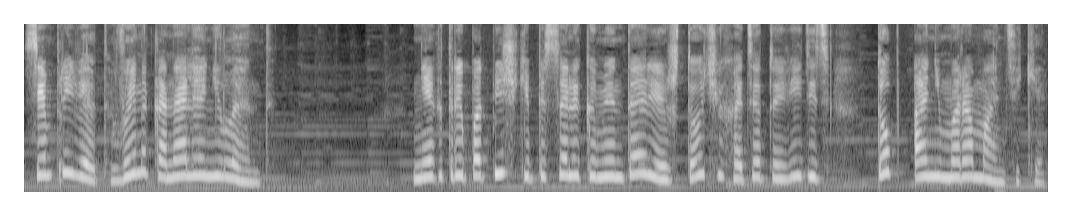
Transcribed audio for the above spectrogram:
Всем привет! Вы на канале Аниленд. Некоторые подписчики писали комментарии, что очень хотят увидеть топ аниме-романтики.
